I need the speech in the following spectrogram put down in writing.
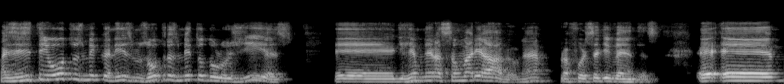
mas existem outros mecanismos, outras metodologias é, de remuneração variável né, para a força de vendas. É, é,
